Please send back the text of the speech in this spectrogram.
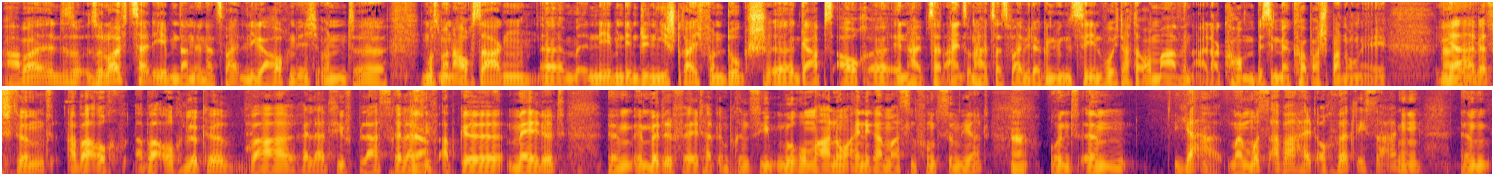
Aber äh, so, so läuft's halt eben dann in der zweiten Liga auch nicht. Und äh, muss man auch sagen, äh, neben dem Geniestreich von Duxch äh, gab's auch äh, in Halbzeit 1 und Halbzeit 2 wieder genügend Szenen, wo ich dachte, oh Marvin, Alter, komm, ein bisschen mehr Körperspannung, ey. Ja, das stimmt, aber auch, aber auch Lücke war relativ blass, relativ abgemeldet. Ähm, Im Mittelfeld hat im Prinzip nur Romano einigermaßen funktioniert. Ja. Und ähm, ja, man muss aber halt auch wirklich sagen, ähm,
